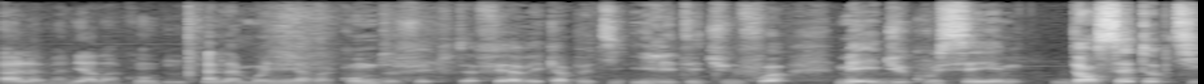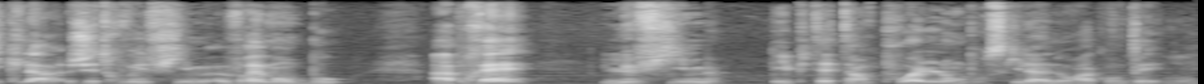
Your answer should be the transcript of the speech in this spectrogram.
À la manière d'un conte de fées. À la manière d'un conte de fées tout à fait avec un petit Il était une fois. Mais du coup c'est dans cette optique là j'ai trouvé le film vraiment beau. Après le film est peut-être un poil long pour ce qu'il a à nous raconter. Mm-hmm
